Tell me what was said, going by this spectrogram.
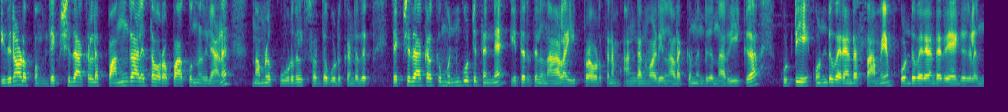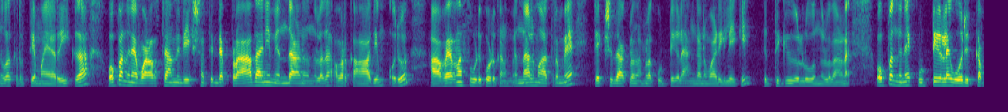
ഇതിനോടൊപ്പം രക്ഷിതാക്കളുടെ പങ്കാളിത്തം ഉറപ്പാക്കുന്നതിലാണ് നമ്മൾ കൂടുതൽ ശ്രദ്ധ കൊടുക്കേണ്ടത്. രക്ഷിതാക്കൾക്ക് മുൻകൂട്ടി തന്നെ ഇത്തരത്തിൽ നാളെ ഈ പ്രവർത്തനം അംഗൻവാടിയിൽ നടക്കുന്നുണ്ട് എന്ന് അറിയിക്കുക. കുട്ടിയെ കൊണ്ടുവരേണ്ട സമയം കൊണ്ടുവരേണ്ട രേഖകൾ എന്നിവ കൃത്യമായി അറിയിക്കുക. ഒപ്പം തന്നെ വളർച്ചാ നിരീക്ഷണത്തിന്റെ പ്രാധാന്യം എന്താണ് എന്നുള്ളത് അവർക്ക് ആദ്യം ഒരു അവയർനെസ് കൂടി കൊടുക്കണം. എന്നാൽ മാത്രമേ രക്ഷിതാക്കൾ നമ്മളെ കുട്ടികളെ അംഗൻവാടിയിലേക്ക് എത്തിക്കുകയുള്ളൂ എന്നുള്ളതാണ്. ഒപ്പം തന്നെ കുട്ടികളെ ഒരുക്കം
